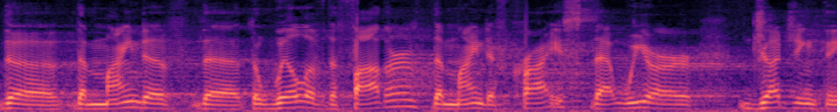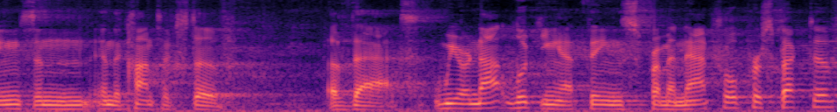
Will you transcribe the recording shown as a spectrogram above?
the, the mind of the, the will of the Father, the mind of Christ, that we are judging things in, in the context of, of that. We are not looking at things from a natural perspective.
